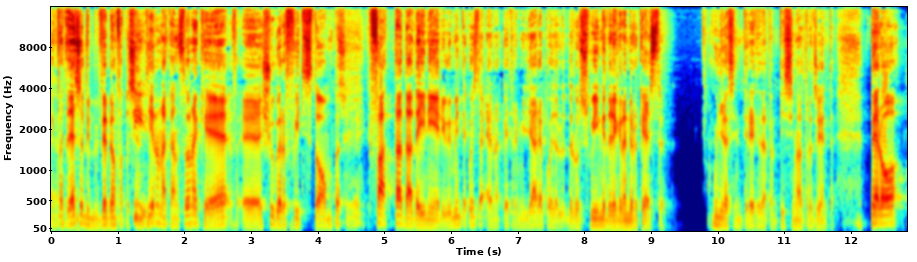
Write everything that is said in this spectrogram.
infatti adesso vi, vi abbiamo fatto Sì. sentire una canzone che è eh, Sugar Feet Stomp, Sì. fatta da dei neri, ovviamente questa è una pietra miliare poi del- dello swing delle grandi orchestre, quindi la sentirete da tantissima altra gente, però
